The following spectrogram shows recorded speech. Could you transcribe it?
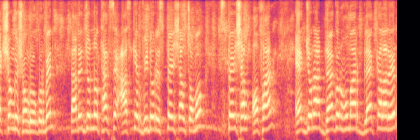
একসঙ্গে সংগ্রহ করবেন। তাদের জন্য থাকছে আজকের ভিডিওর স্পেশাল চমক স্পেশাল অফার একজোড়া ড্রাগন হোমার ব্ল্যাক কালারের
